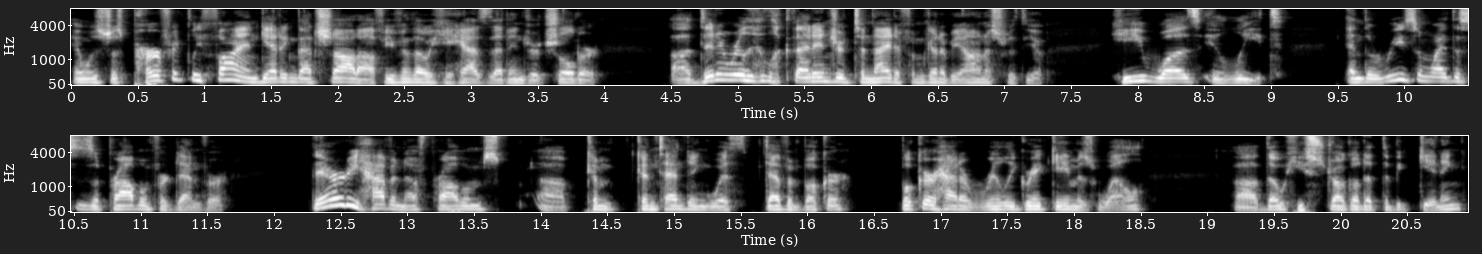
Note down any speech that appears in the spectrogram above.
and was just perfectly fine getting that shot off, even though he has that injured shoulder. Uh, didn't really look that injured tonight, if I'm going to be honest with you. He was elite. And the reason why this is a problem for Denver, they already have enough problems uh, com- contending with Devin Booker. Booker had a really great game as well, uh, though he struggled at the beginning.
